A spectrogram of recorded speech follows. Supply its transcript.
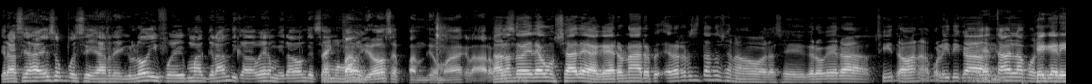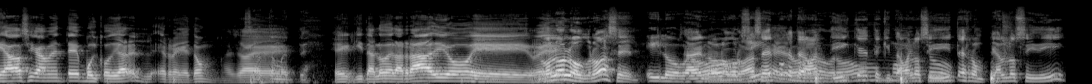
gracias a eso pues se arregló y fue más grande y cada vez mira dónde Se estamos hoy. expandió, se expandió más, claro. Está que hablando sí. de Ella González, que era una era representante senadora, sí, creo que era, sí, estaba en la política, estaba en la que política. quería básicamente boicotear el, el reggaetón, o sea, eh, Exactamente. eh, quitarlo de la radio, eh, No eh, lo logró hacer. Y logró, O sea, lo logró sí, hacer porque logró- te daban tickets, te quitaban los CDs, te rompían los CDs.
